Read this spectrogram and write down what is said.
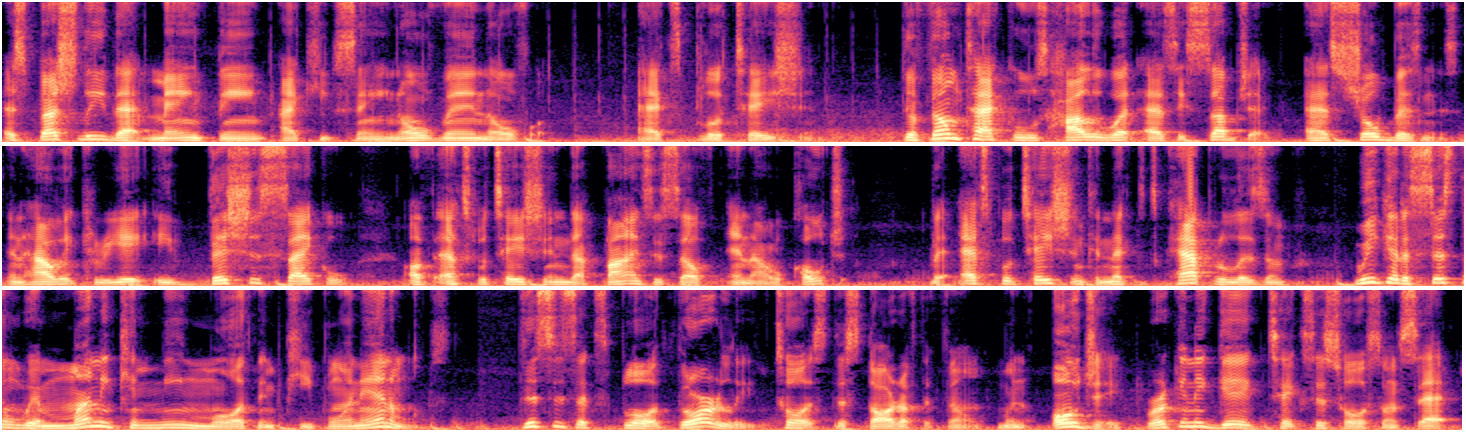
especially that main theme I keep saying over and over exploitation. The film tackles Hollywood as a subject, as show business, and how it creates a vicious cycle of exploitation that finds itself in our culture. With exploitation connected to capitalism, we get a system where money can mean more than people and animals. This is explored thoroughly towards the start of the film when OJ, working a gig, takes his horse on set.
